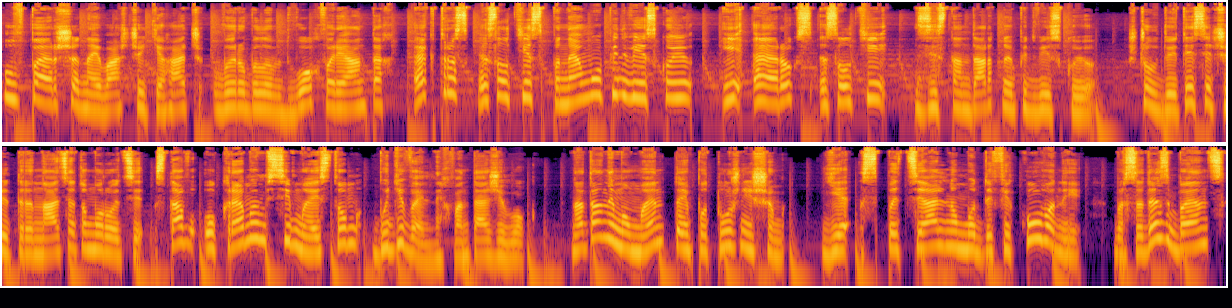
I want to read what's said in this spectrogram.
Вперше найважчий тягач виробили в двох варіантах: Ectros SLT з пневмопідвіскою і Aerox SLT зі стандартною підвіскою, що в 2013 році став окремим сімейством будівельних вантажівок. На даний момент найпотужнішим є спеціально модифікований Mercedes-Benz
